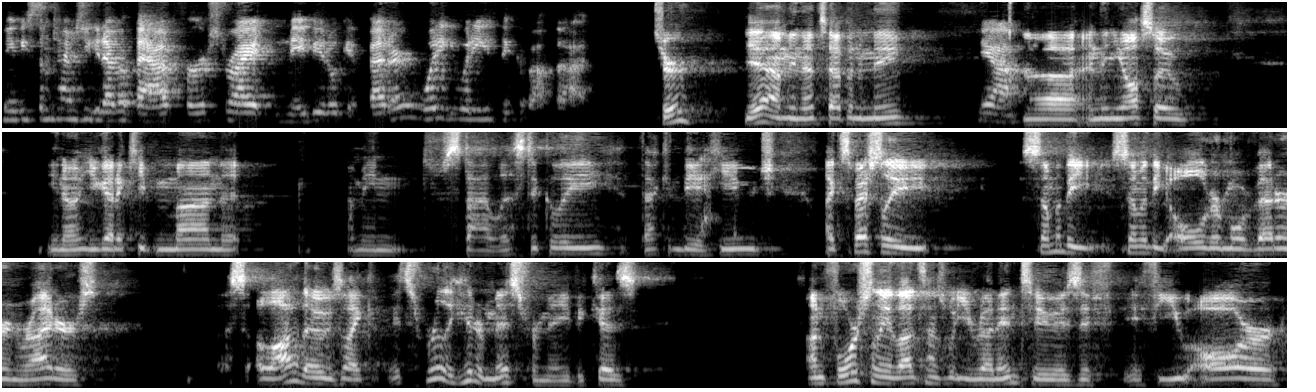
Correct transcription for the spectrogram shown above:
maybe sometimes you could have a bad first write, and maybe it'll get better? What do you What do you think about that? Sure. Yeah. I mean, that's happened to me. Yeah. Uh, and then you also, you know, you got to keep in mind that, I mean, stylistically, that can be a huge, like, especially some of the some of the older, more veteran writers. A lot of those, like, it's really hit or miss for me because, unfortunately, a lot of times what you run into is if if you are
